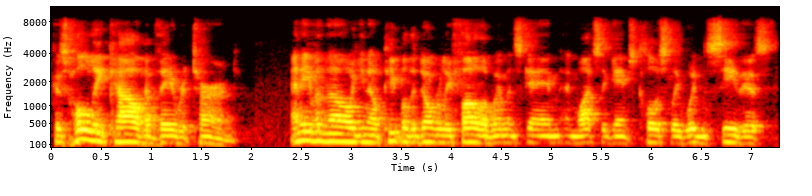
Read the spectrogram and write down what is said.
Because holy cow, have they returned. And even though, you know, people that don't really follow the women's game and watch the games closely wouldn't see this,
